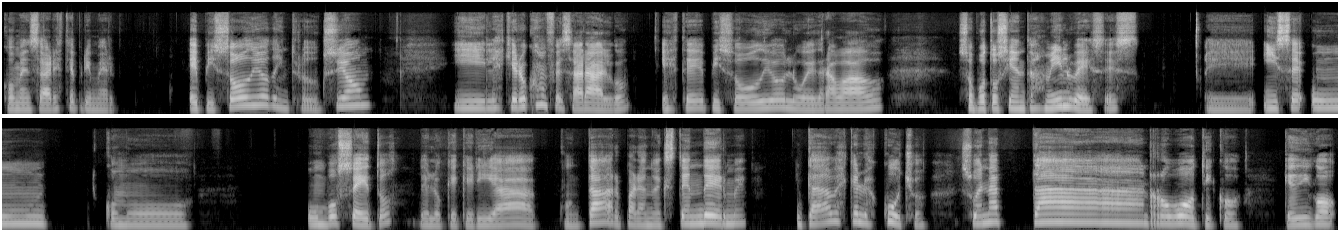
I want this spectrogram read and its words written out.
comenzar este primer episodio de introducción y les quiero confesar algo. Este episodio lo he grabado sopotoscientas mil veces. Eh, hice un como un boceto de lo que quería contar para no extenderme. Cada vez que lo escucho, suena tan robótico que digo,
